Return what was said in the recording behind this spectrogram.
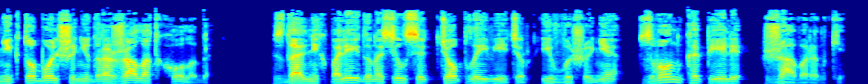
Никто больше не дрожал от холода. С дальних полей доносился теплый ветер, и в вышине звонко пели жаворонки.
